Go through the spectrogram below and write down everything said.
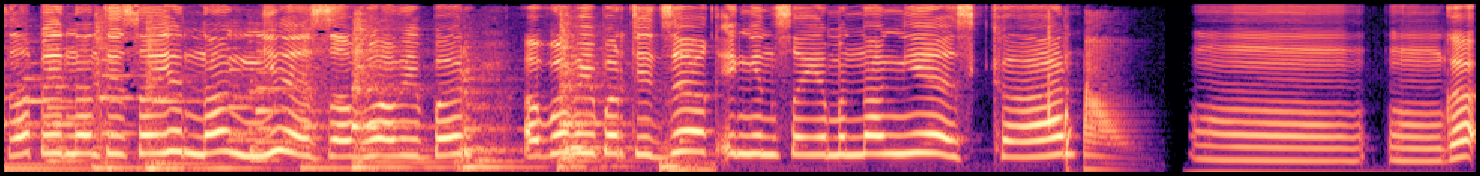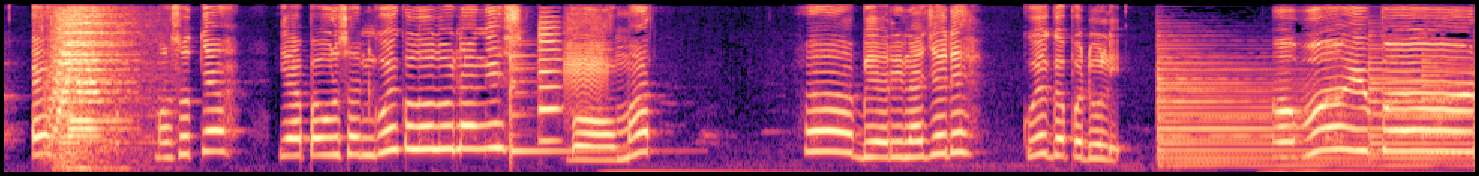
Tapi nanti saya nangis, Abang Ipar. Abang Ipar tidak ingin saya menangis, kan? Hmm, enggak. Eh, maksudnya, ya apa urusan gue kalau lu nangis? Bomat. Hah, biarin aja deh. Gue gak peduli. Abang Ipar.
